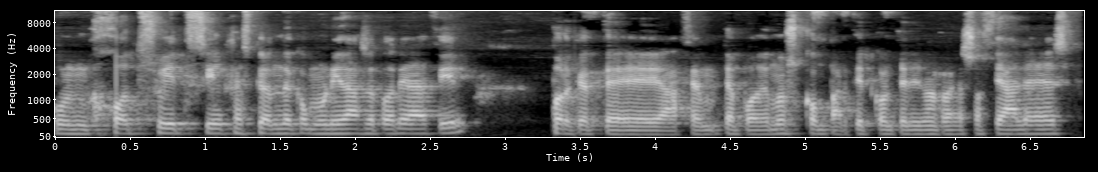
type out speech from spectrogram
un hot suite sin gestión de comunidad, se podría decir, porque te, te podemos compartir contenido en redes sociales,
